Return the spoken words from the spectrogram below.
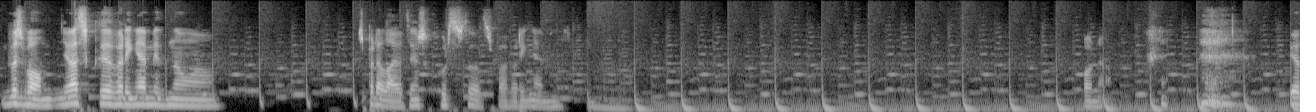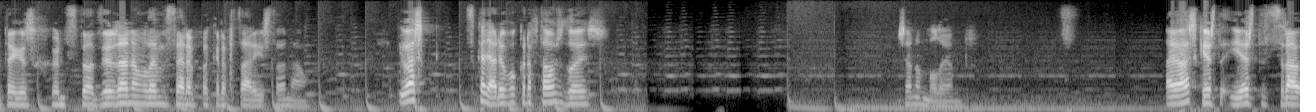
Mas bom, eu acho que a Varinhamid não. Espera lá, eu tenho os recursos todos para a Varinhamid. ou não. eu tenho os recursos todos, eu já não me lembro se era para craftar isto ou não. Eu acho que se calhar eu vou craftar os dois. Já não me lembro. Ah, eu acho que este, este será,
